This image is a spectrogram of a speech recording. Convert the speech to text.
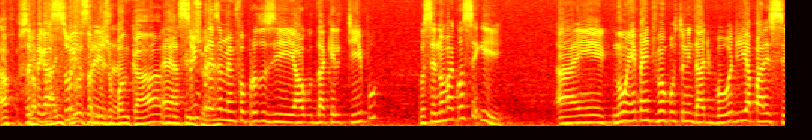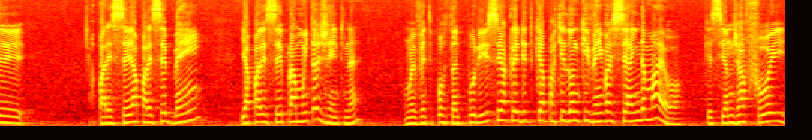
a, você pra pegar a sua empresa, empresa mesmo bancar é, a sua empresa né? mesmo for produzir algo daquele tipo você não vai conseguir Aí no EMP a gente viu uma oportunidade boa de aparecer, aparecer, aparecer bem e aparecer para muita gente, né? Um evento importante por isso e acredito que a partir do ano que vem vai ser ainda maior. Que esse ano já foi,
